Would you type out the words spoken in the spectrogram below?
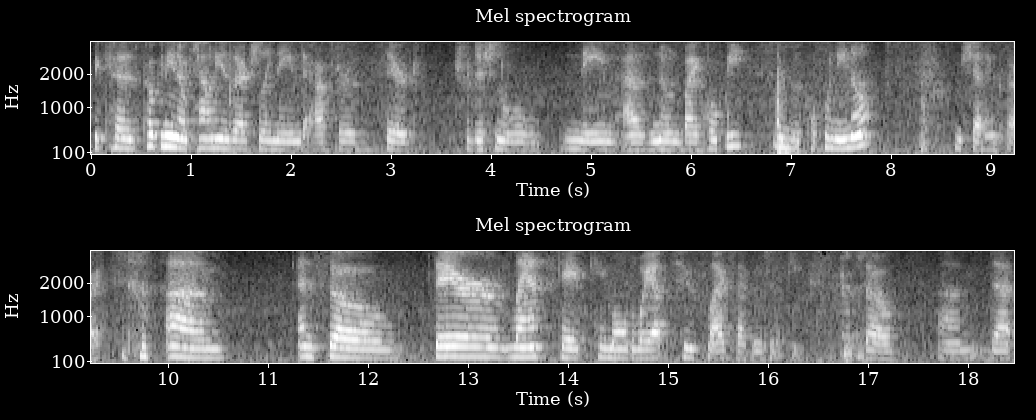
because Coconino County is actually named after their traditional name as known by Hopi, the Coconino. I'm shedding, sorry. um, and so their landscape came all the way up to Flagstaff and to the peaks. So um, that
